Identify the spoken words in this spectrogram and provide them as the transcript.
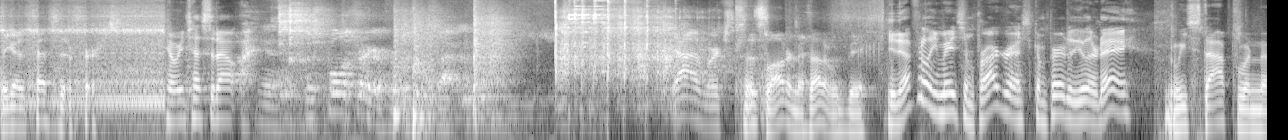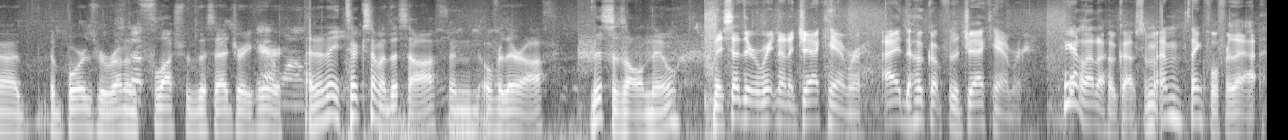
They gotta test it first. Can we test it out? Yeah, just pull the trigger for just a second. Yeah, it works. That's louder than I thought it would be. You definitely made some progress compared to the other day. We stopped when uh, the boards were running Stop. flush with this edge right here. wow. And then they took some of this off and over there off. This is all new. They said they were waiting on a jackhammer. I had the hookup for the jackhammer. I got a lot of hookups. I'm, I'm thankful for that.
